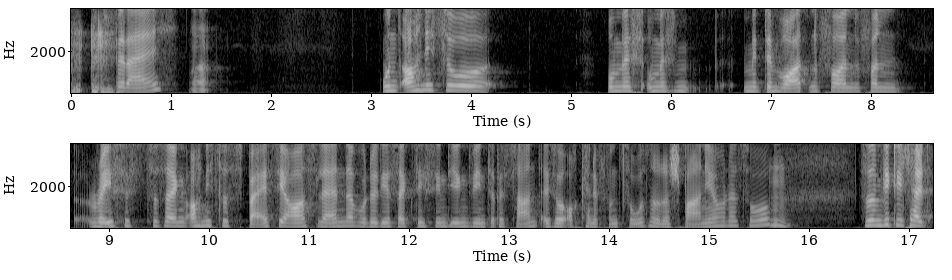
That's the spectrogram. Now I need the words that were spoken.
Ost-Süd-Bereich. Ja. Und auch nicht so, um es, um es mit den Worten von, von Racist zu sagen, auch nicht so spicy Ausländer, wo du dir sagst, die sind irgendwie interessant, also auch keine Franzosen oder Spanier oder so, Mm. sondern wirklich halt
